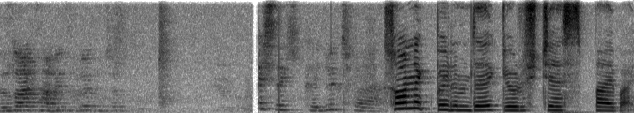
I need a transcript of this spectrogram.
Kızlar tableti bırakın çabuk. 5 dakika lütfen. Sonraki bölümde görüşeceğiz. Bay bay.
